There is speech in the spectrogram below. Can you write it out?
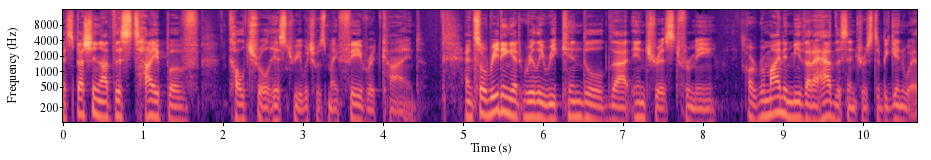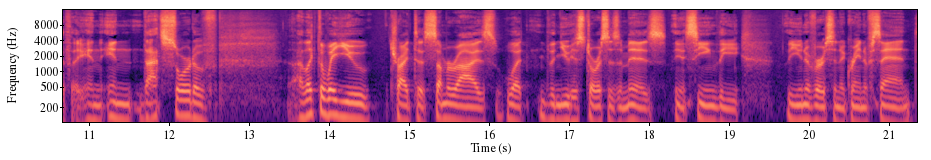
especially not this type of cultural history, which was my favorite kind. and so reading it really rekindled that interest for me, or reminded me that I had this interest to begin with. In in that sort of, I like the way you tried to summarize what the new historicism is. You know, seeing the the universe in a grain of sand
